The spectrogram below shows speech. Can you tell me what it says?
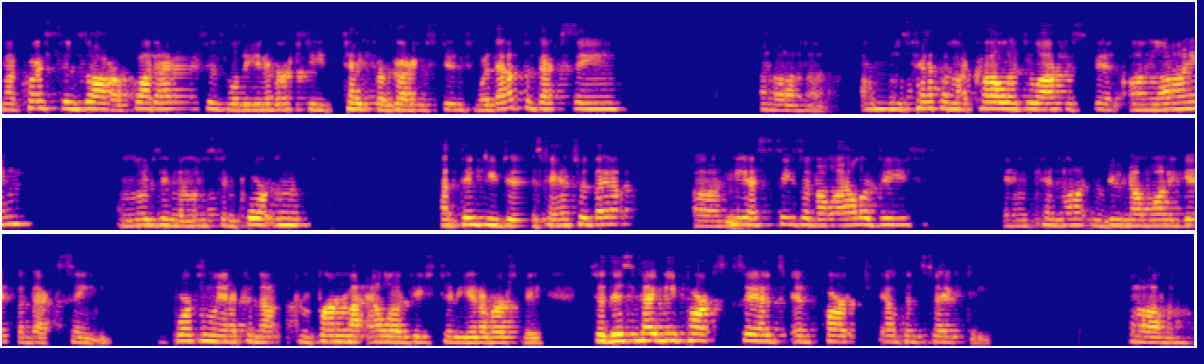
My questions are, what actions will the university take regarding students without the vaccine? Uh, almost half of my college life is spent online. I'm losing the most important. I think you just answered that. Uh, he has seasonal allergies and cannot and do not want to get the vaccine. Fortunately, I cannot confirm my allergies to the university. So this may be part SEDS and part health and safety. Um,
